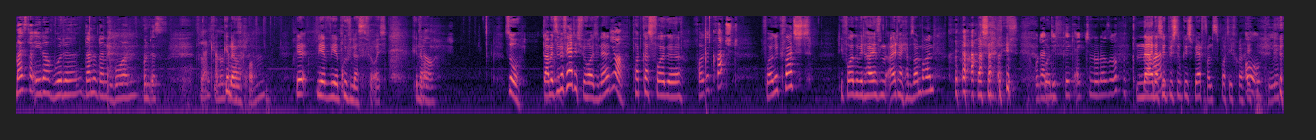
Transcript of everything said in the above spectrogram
Meister Eder wurde dann und dann geboren und ist vielleicht dann und Genau. dann gestorben. wir, wir, wir prüfen das für euch. Genau. Genau. So, damit sind wir fertig für heute, ne? Ja. Podcast-Folge Voll gequatscht. voll gequatscht. Die Folge wird heißen, Alter, ich habe Sonnenbrand. Wahrscheinlich. Oder Und- Dickpick Action oder so. Nein, das wird bestimmt gesperrt von Spotify. Oh, okay.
